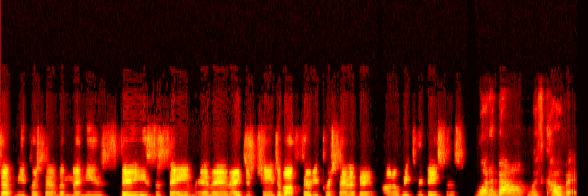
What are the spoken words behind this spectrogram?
70% of the menu stays the same, and then I just change about 30% of it on a weekly basis. What about with COVID?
